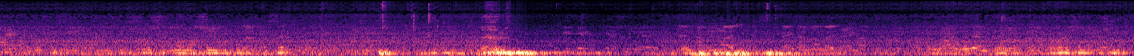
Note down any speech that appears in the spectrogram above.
আরেকটা প্রশ্ন ছিল কিছু আমার মুখোদার কাছে ক্রিকেট কি আসলে তো কাবাডি সম্পর্কে সংযুক্ত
